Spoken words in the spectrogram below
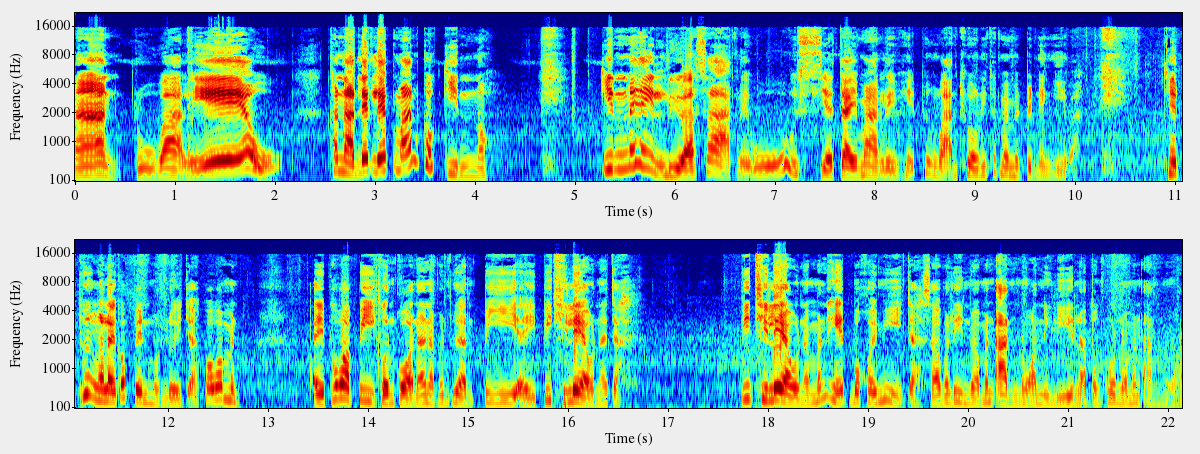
นั่นรู้ว่าแล้ว ขนาดเล็กๆมันก็กินเนาะกินไม่ให้เหลือซากเลยโอ้เสียใจมากเลยเห็ดพึ่งหวานช่วงนี้ทำไมมันเป็นอย่างนี้วะเห็ดพึ่งอะไรก็เป็นหมดเลยจ้ะเพราะว่ามันไอเพราะว่าปีก่อนๆนั่นนะเพื่อนๆปีไอปีที่แล้วนะจ้ะปีที่แล้วนะมันเห็ดบ่ค่อยมีจ้ะซาบารินว่ามันอ่านนอนอีลีนะบางคนว่ามันอ่านนอน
